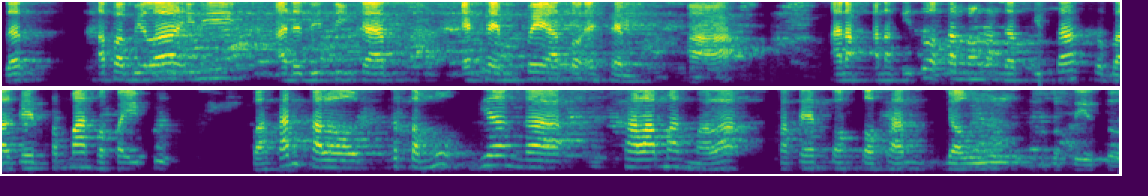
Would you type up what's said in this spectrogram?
Dan apabila ini ada di tingkat SMP atau SMA, anak-anak itu akan menganggap kita sebagai teman Bapak Ibu. Bahkan kalau ketemu dia nggak salaman malah pakai tos-tosan gaul seperti itu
